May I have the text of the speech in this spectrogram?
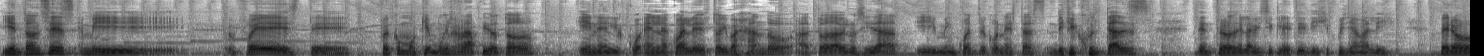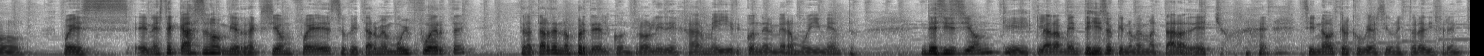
Y entonces mi fue este fue como que muy rápido todo en, el, en la cual estoy bajando a toda velocidad y me encuentro con estas dificultades dentro de la bicicleta y dije pues ya valí. Pero pues en este caso mi reacción fue sujetarme muy fuerte, tratar de no perder el control y dejarme ir con el mero movimiento. Decisión que claramente hizo que no me matara, de hecho. si no, creo que hubiera sido una historia diferente.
